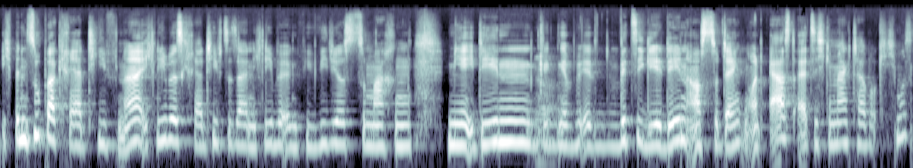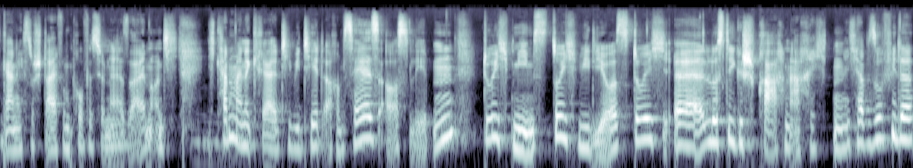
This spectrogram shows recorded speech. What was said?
ich bin super kreativ, ne? Ich liebe es, kreativ zu sein, ich liebe irgendwie Videos zu machen, mir Ideen, ja. witzige Ideen auszudenken und erst als ich gemerkt habe, okay, ich muss gar nicht so steif und professionell sein und ich, ich kann meine Kreativität auch im Sales ausleben, durch Memes, durch Videos, durch äh, lustige Sprachnachrichten. Ich habe so viele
